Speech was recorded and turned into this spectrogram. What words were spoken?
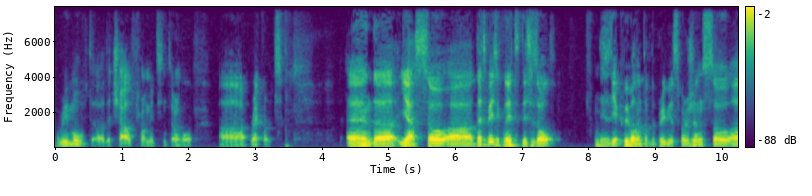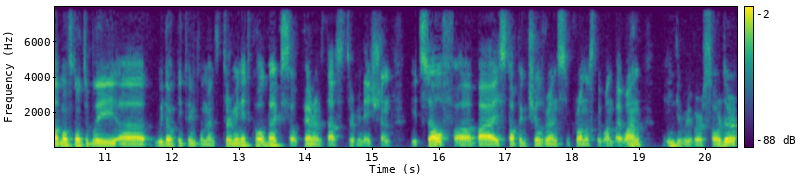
removed the child from its internal records. And yeah, so that's basically it. This is all this is the equivalent of the previous version. So uh, most notably, uh, we don't need to implement terminate callbacks. So parent does termination itself uh, by stopping children synchronously one by one in the reverse order,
